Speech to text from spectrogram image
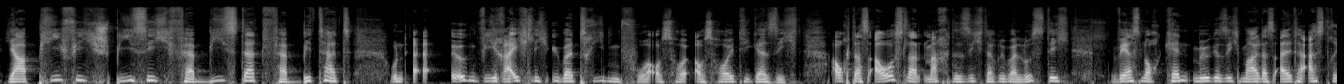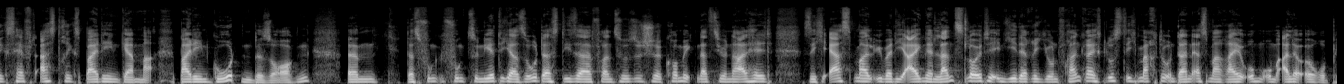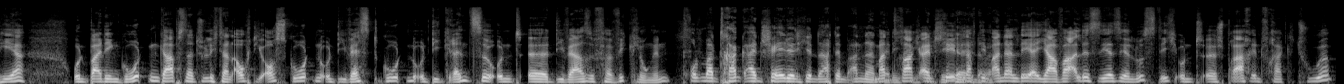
ja, piefig, spießig, verbiestert, verbittert und äh, irgendwie reichlich übertrieben vor aus, aus heutiger Sicht. Auch das Ausland machte sich darüber lustig. Wer es noch kennt, möge sich mal das alte Asterix-Heft Asterix bei den, Germa bei den Goten besorgen. Ähm, das fun funktionierte ja so, dass dieser französische Comic-Nationalheld sich erstmal über die eigenen Landsleute in jeder Region Frankreichs lustig machte und dann erstmal Reihe um um alle Europäer. Und bei den Goten gab es natürlich dann auch die Ostgoten und die Westgoten und die Grenze und äh, diverse Verwicklungen. Und man trank ein Schädelchen nach dem anderen. Man trank ein Schädel nach dem anderen leer. Ja, war alles sehr, sehr lustig und äh, sprach in Fraktur.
